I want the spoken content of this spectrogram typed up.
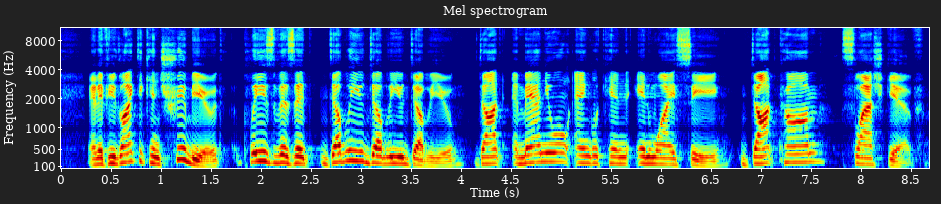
And if you'd like to contribute, please visit www.emmanuelanglicannyc.com slash give.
